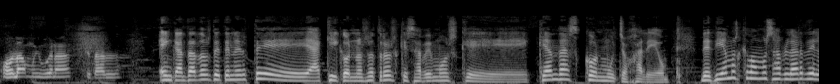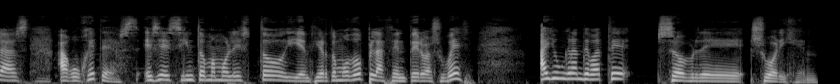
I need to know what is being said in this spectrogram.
Hola, muy buenas, ¿qué tal? Encantados de tenerte aquí con nosotros, que sabemos que, que, andas con mucho jaleo. Decíamos que vamos a hablar de las agujetas, ese síntoma molesto y, en cierto modo, placentero a su vez. Hay un gran debate sobre su origen,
